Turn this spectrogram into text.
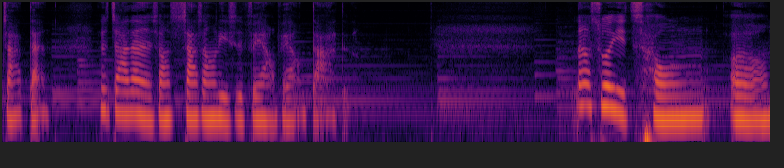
炸弹，这炸弹的伤杀伤力是非常非常大的。那所以从呃，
